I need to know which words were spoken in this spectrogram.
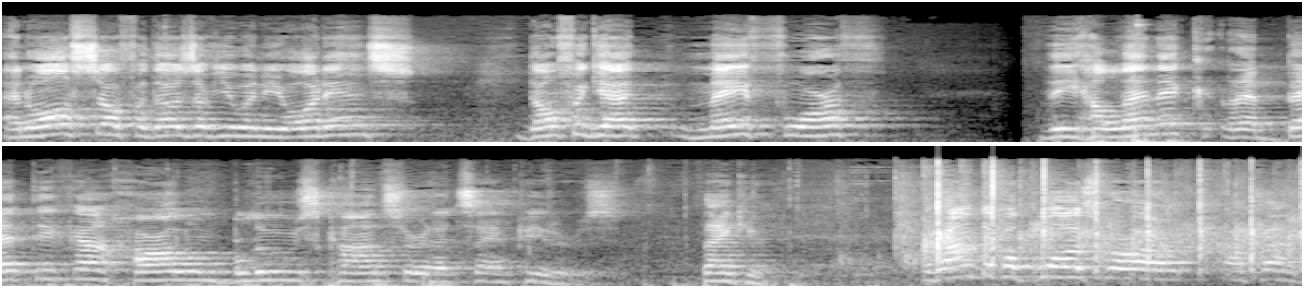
And also for those of you in the audience, don't forget May 4th, the Hellenic Rebetika Harlem Blues concert at St. Peter's. Thank you. A round of applause for our, our panel.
